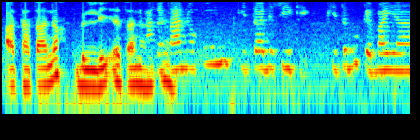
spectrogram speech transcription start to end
atas tanah beli eh tanah atas tanah pun kita ada sikit kita bukan bayar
